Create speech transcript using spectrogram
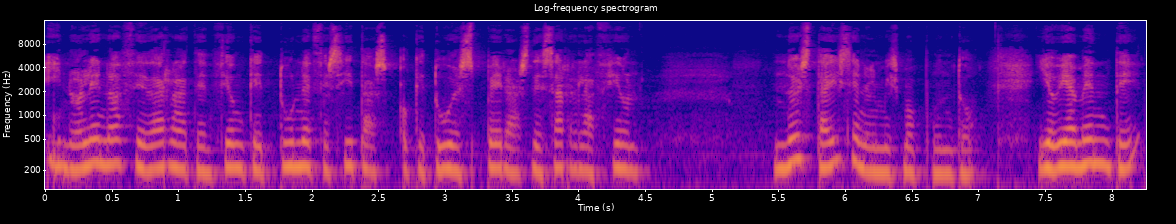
y no le nace dar la atención que tú necesitas o que tú esperas de esa relación, no estáis en el mismo punto. Y obviamente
